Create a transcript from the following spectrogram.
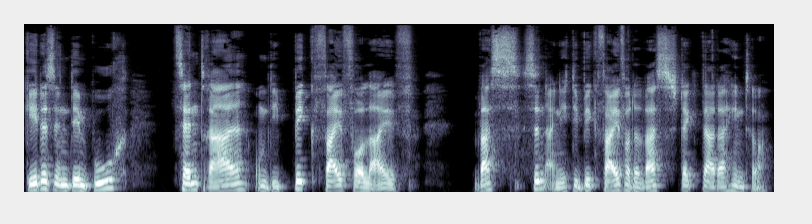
geht es in dem Buch zentral um die Big Five for Life. Was sind eigentlich die Big Five oder was steckt da dahinter?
